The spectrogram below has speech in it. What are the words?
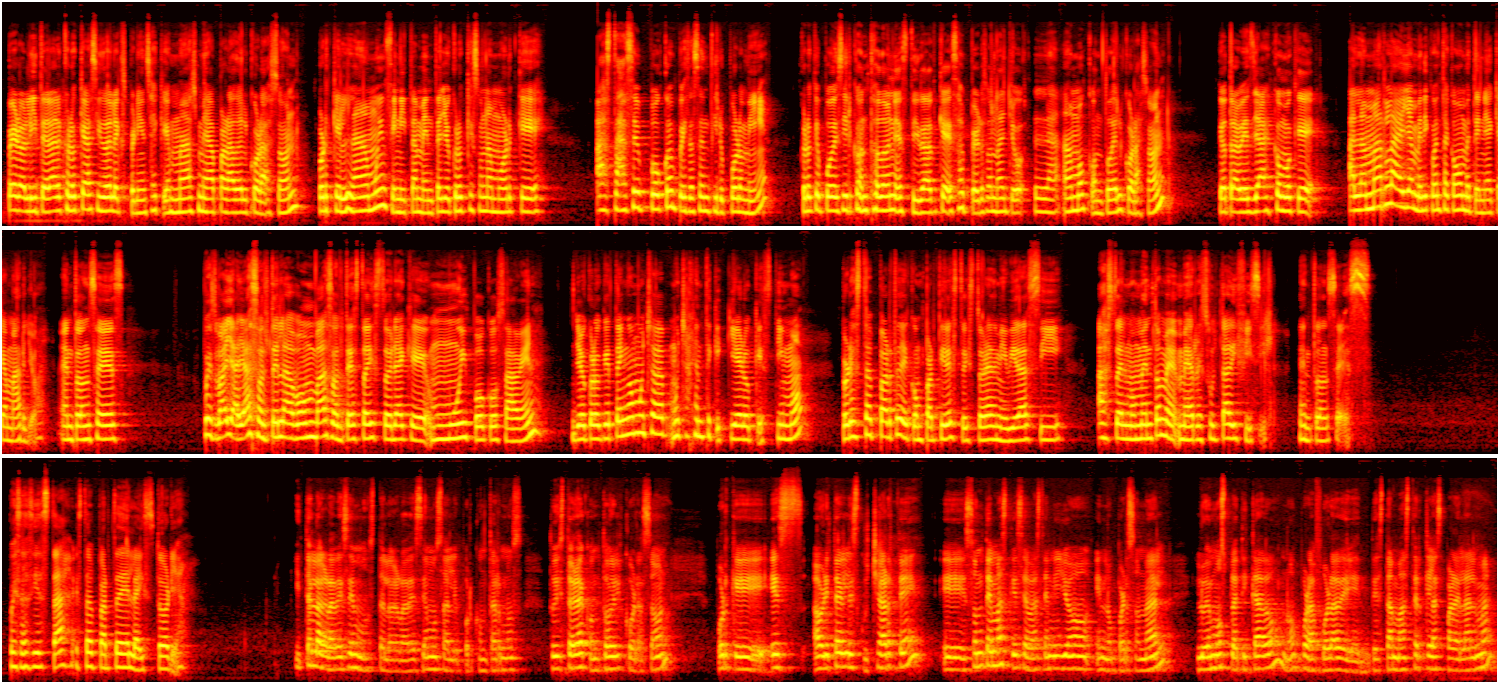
pero literal creo que ha sido la experiencia que más me ha parado el corazón, porque la amo infinitamente. Yo creo que es un amor que hasta hace poco empecé a sentir por mí. Creo que puedo decir con toda honestidad que esa persona yo la amo con todo el corazón. Que otra vez ya como que al amarla a ella me di cuenta cómo me tenía que amar yo. Entonces, pues vaya, ya solté la bomba, solté esta historia que muy pocos saben. Yo creo que tengo mucha, mucha gente que quiero, que estimo, pero esta parte de compartir esta historia de mi vida sí, hasta el momento me, me resulta difícil. Entonces, pues así está, esta parte de la historia. Y te lo agradecemos, te lo agradecemos, Ale, por contarnos tu historia con todo el corazón porque es ahorita el escucharte, eh, son temas que Sebastián y yo en lo personal lo hemos platicado, ¿no? Por afuera de, esta masterclass para el alma.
